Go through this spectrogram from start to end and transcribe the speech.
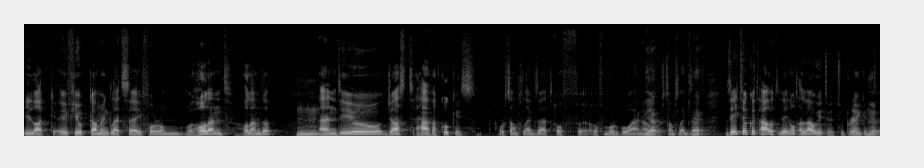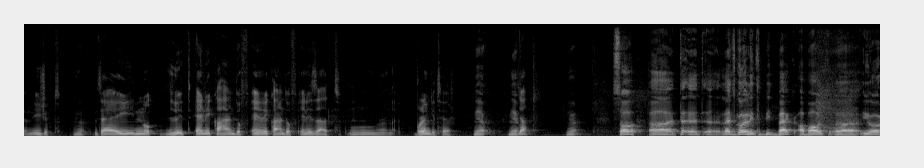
like if you're coming, let's say from Holland, Hollander, Mm-hmm. and you just have a cookies or something like that of uh, of marijuana Yeah. or something like that. They took it out. They not allow you to, to bring it in Egypt. They not let any kind of any kind of any that mm, bring it here. Yeah. Yeah. Yeah. So uh, t- uh, uh, let's go a little bit back about uh, your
